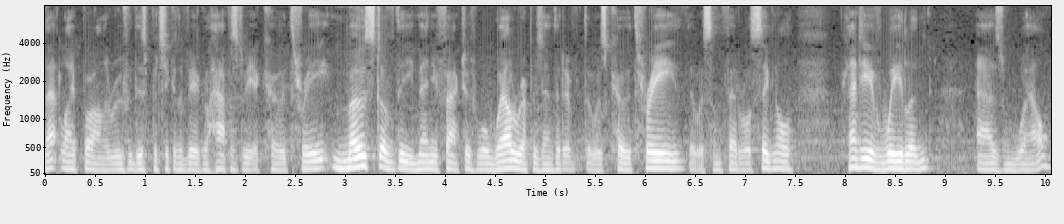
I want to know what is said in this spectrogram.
That light bar on the roof of this particular vehicle happens to be a code 3. Most of the manufacturers were well representative. There was code 3, there was some Federal Signal, plenty of Whelen as well.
